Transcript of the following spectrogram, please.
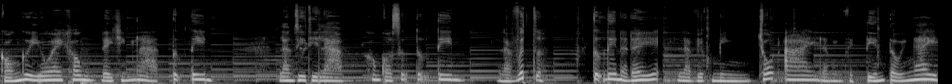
có người yêu hay không đấy chính là tự tin. Làm gì thì làm không có sự tự tin là vứt rồi. Tự tin ở đây ấy, là việc mình chốt ai là mình phải tiến tới ngay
